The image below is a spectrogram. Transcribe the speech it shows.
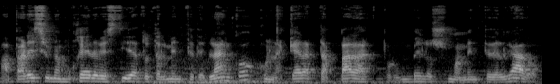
aparece una mujer vestida totalmente de blanco, con la cara tapada por un velo sumamente delgado.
